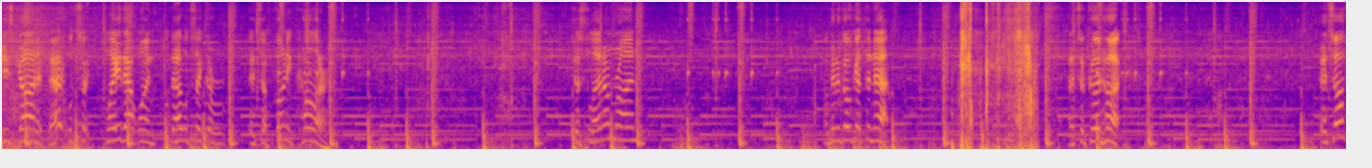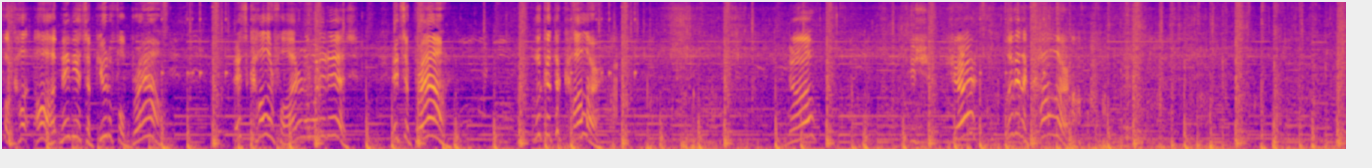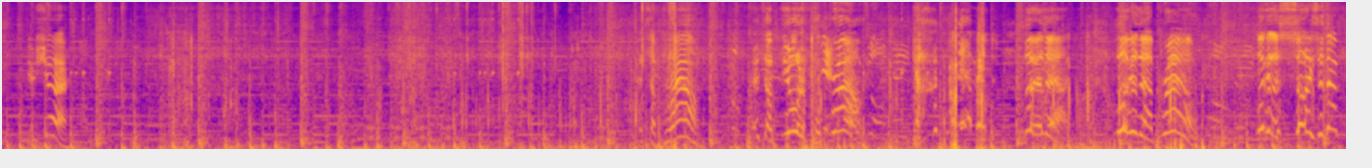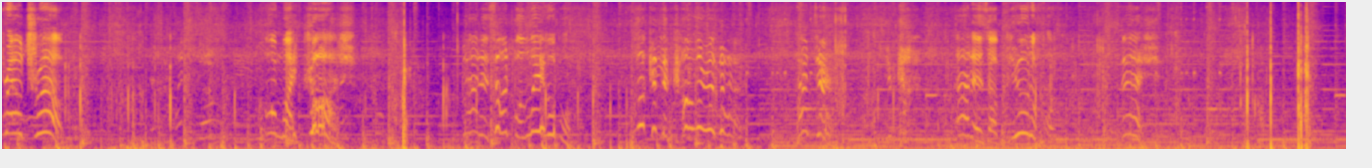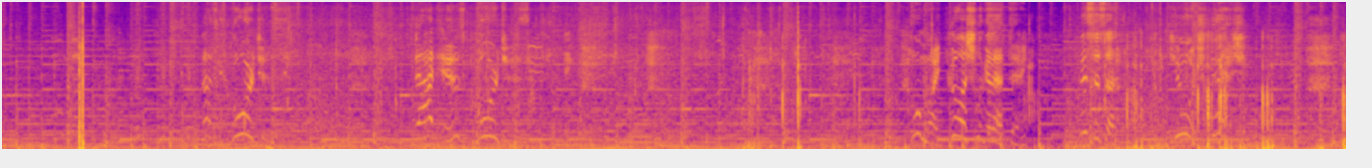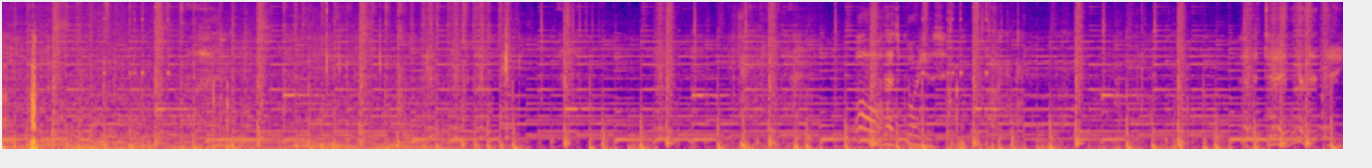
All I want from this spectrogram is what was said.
He's got it. That looks like, play that one. That looks like a, it's a funny color. Just let him run. I'm gonna go get the net. That's a good hook. It's awful color. Oh, maybe it's a beautiful brown. It's colorful. I don't know what it is. It's a brown. Look at the color. Sure? It's a brown. It's a beautiful brown. God damn it. Look at that. Look at that brown. Look at the size of that brown trout. Oh my gosh. That is unbelievable. Look at the color of that. That is a beautiful fish. That's gorgeous. That is gorgeous. Oh my gosh, look at that thing. This is a huge that's gorgeous. Look at that thing.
